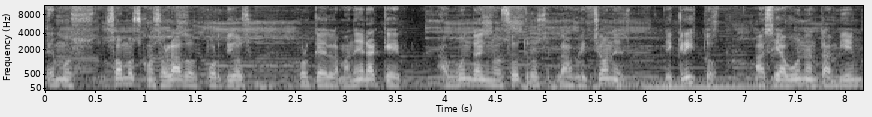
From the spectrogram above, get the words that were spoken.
hemos, somos consolados por Dios, porque de la manera que abundan en nosotros las aflicciones de Cristo, así abundan también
